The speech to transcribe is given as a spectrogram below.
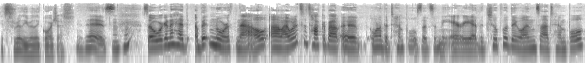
It's really, really gorgeous. It is. Mm-hmm. So we're going to head a bit north now. Um, I wanted to talk about uh, one of the temples that's in the area, the Chilpo Dewansa Temple.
